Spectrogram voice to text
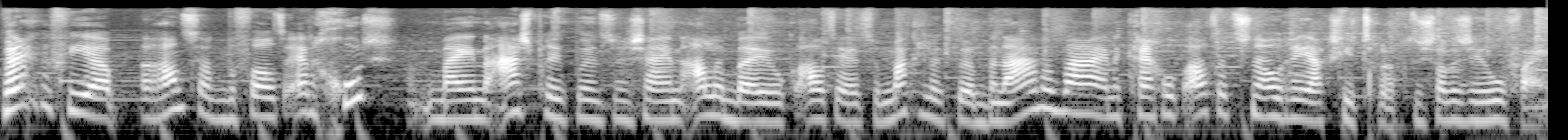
Werken via Randstad bevalt erg goed. Mijn aanspreekpunten zijn allebei ook altijd makkelijk benaderbaar en ik krijg ook altijd snel reactie terug, dus dat is heel fijn.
